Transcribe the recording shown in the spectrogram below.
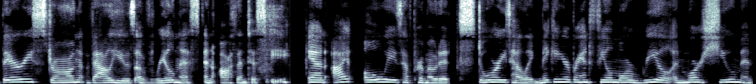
very strong values of realness and authenticity. And I always have promoted storytelling, making your brand feel more real and more human,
